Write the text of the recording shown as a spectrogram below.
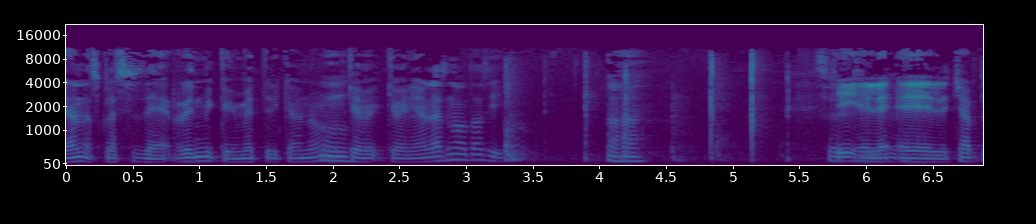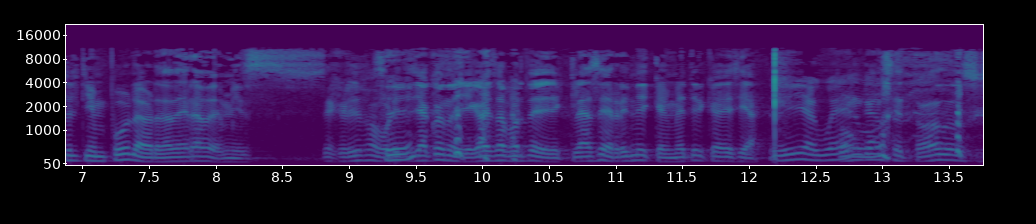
eran las clases de rítmica y métrica, ¿no? Mm. Que, que venían las notas y... Ajá. Sí, el, el echarte el tiempo, la verdad, era de mis ejercicios favoritos. ¿Sí? Ya cuando llegaba esa parte de clase de rítmica y métrica decía, pónganse todos,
